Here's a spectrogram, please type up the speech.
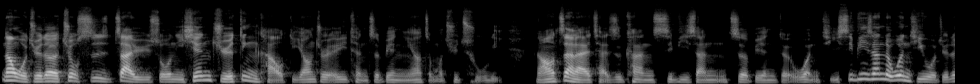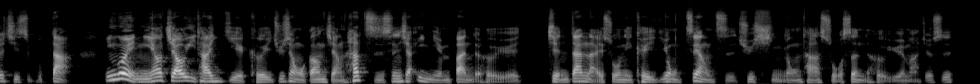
那我觉得就是在于说你先决定好 DeAndre Aton 这边你要怎么去处理，然后再来才是看 CP 三这边的问题。CP 三的问题我觉得其实不大，因为你要交易他也可以，就像我刚刚讲，他只剩下一年半的合约。简单来说，你可以用这样子去形容它所剩的合约嘛，就是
